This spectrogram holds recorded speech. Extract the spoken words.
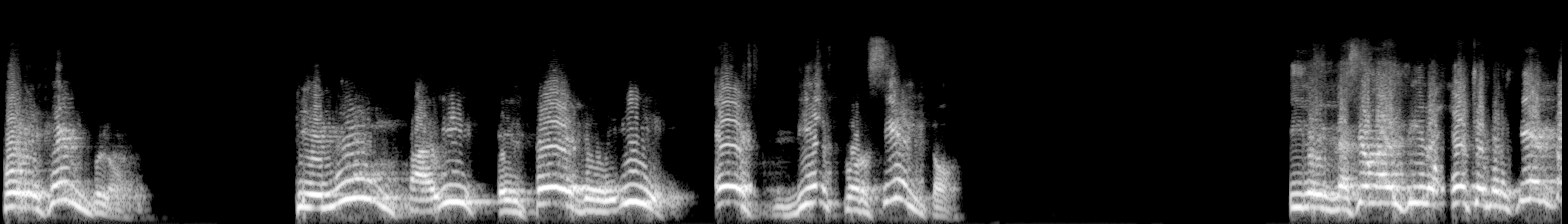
Por ejemplo, si en un país el PBI es 10% y la inflación ha sido 8%,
